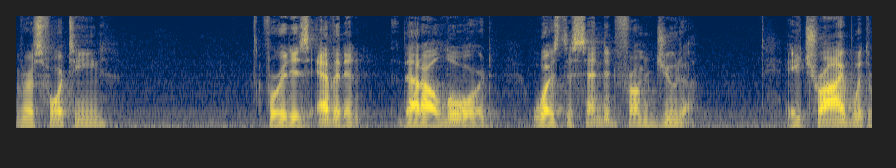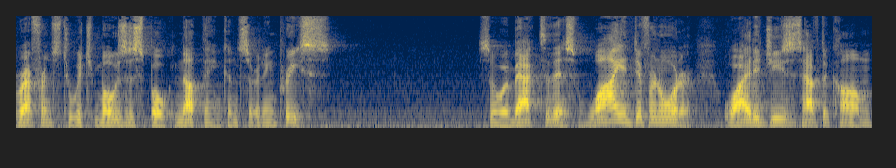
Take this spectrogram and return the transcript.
Verse 14 For it is evident that our Lord was descended from Judah, a tribe with reference to which Moses spoke nothing concerning priests. So we're back to this. Why a different order? Why did Jesus have to come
